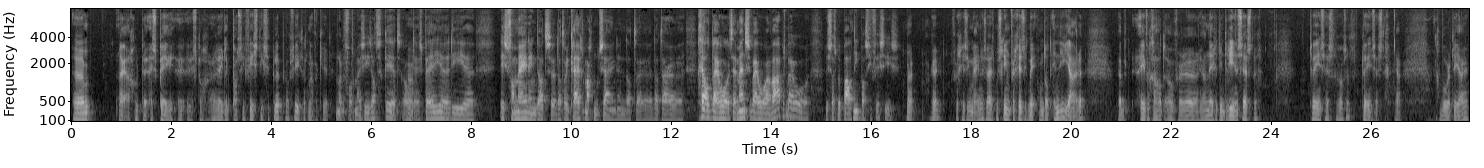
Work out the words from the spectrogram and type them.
Um, nou ja, goed, de SP eh, is toch een redelijk pacifistische club, of zie ik dat nou verkeerd? Nou, volgens mij zie je dat verkeerd. Ook oh. de SP die, is van mening dat, dat er een krijgsmacht moet zijn en dat, dat daar geld bij hoort en mensen bij horen en wapens bij horen. Dus dat is bepaald niet pacifistisch. Nou, oké. Okay. Vergissing mijnerzijds. Misschien vergis ik me, omdat in die jaren, we hebben het even gehad over ja, 1963, 62 was het? 62, ja. Het geboortejaar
